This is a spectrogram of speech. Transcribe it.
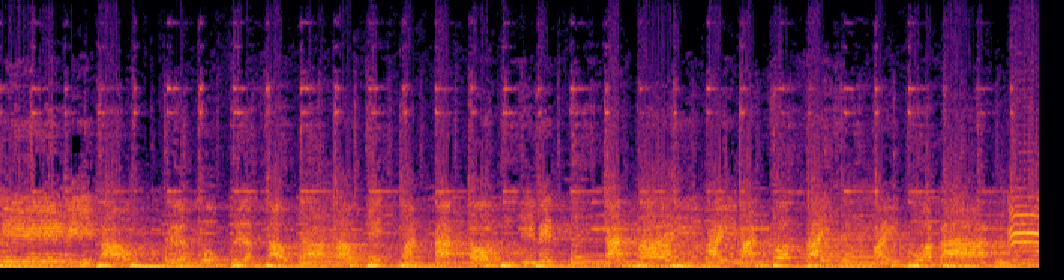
ชีปีเก่าเรื่องทุกเรื่องเศร้าอย่าเศราจิตมันตั้งต้นชีวิต กันใหม่ใหม่มันสดใสถึงใหม่ทั่วการ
